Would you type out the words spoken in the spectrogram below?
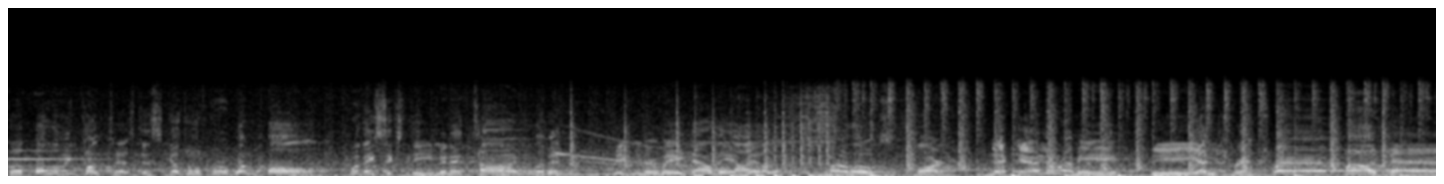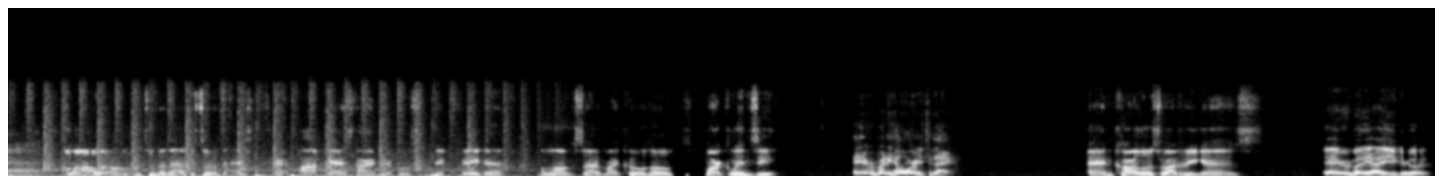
The following contest is scheduled for one fall with a 60 minute time limit. Making their way down the aisle, Carlos, Mark, Nick, and Remy, the Entrance Ramp Podcast. Hello, and welcome to another episode of the Entrance Ramp Podcast. I am your host, Nick Vega, alongside my co host, Mark Lindsay, Hey everybody, how are you today? and Carlos Rodriguez. Hey everybody, how you doing?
